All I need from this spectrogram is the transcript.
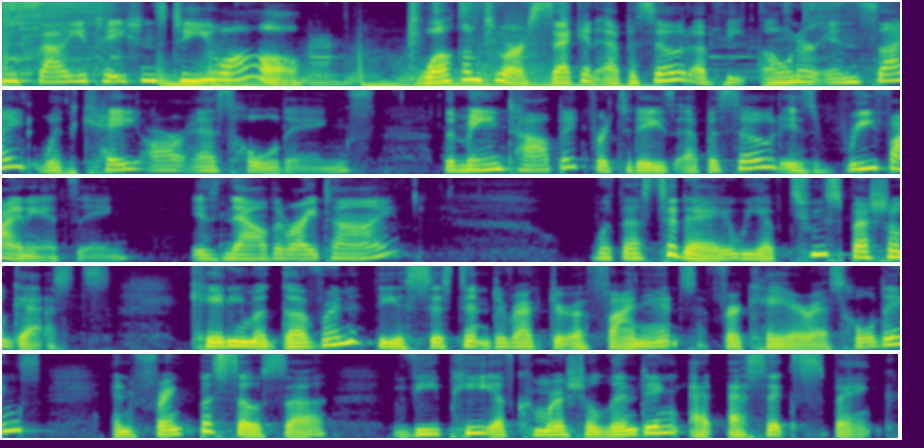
and salutations to you all. Welcome to our second episode of the Owner Insight with KRS Holdings. The main topic for today's episode is refinancing. Is now the right time? With us today, we have two special guests Katie McGovern, the Assistant Director of Finance for KRS Holdings, and Frank Basosa, VP of Commercial Lending at Essex Bank.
